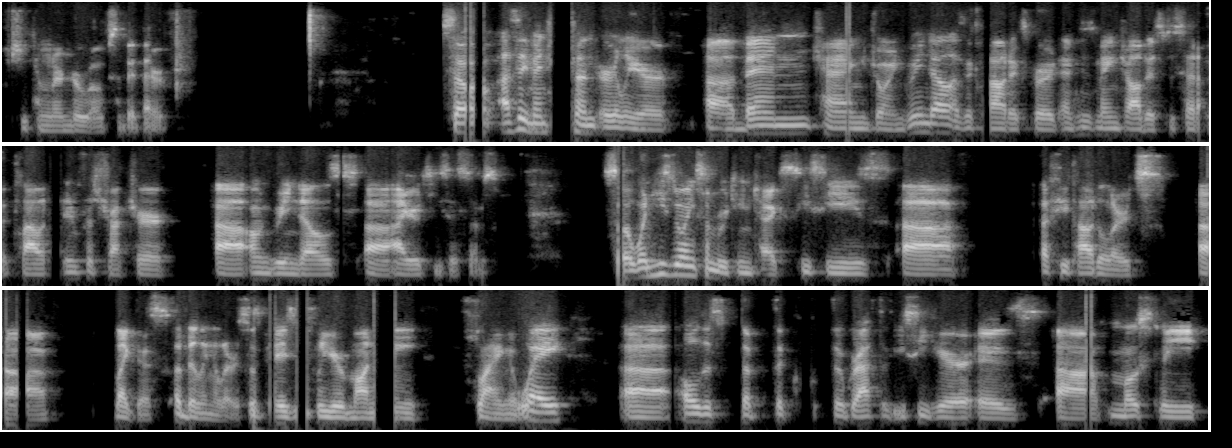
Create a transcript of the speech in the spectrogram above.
she can learn the ropes a bit better. So as I mentioned earlier, uh, Ben Chang joined Greendale as a cloud expert, and his main job is to set up the cloud infrastructure uh, on Greendale's uh, IoT systems. So when he's doing some routine checks, he sees uh, a few cloud alerts uh, like this, a billing alert. So it's basically your money flying away. All this, the, the, the, graph that you see here is mostly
